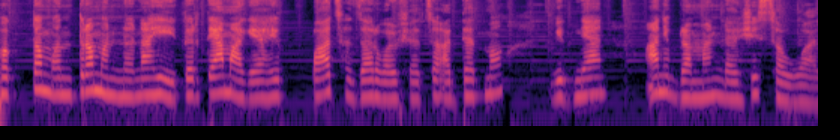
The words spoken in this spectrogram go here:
फक्त मंत्र म्हणणं नाही तर त्यामागे आहे पाच हजार वर्षाचं अध्यात्म विज्ञान आणि ब्रह्मांडाशी संवाद.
